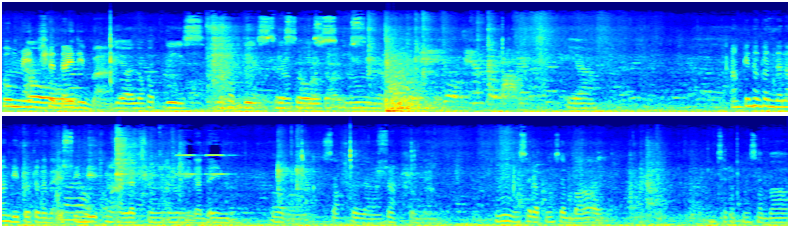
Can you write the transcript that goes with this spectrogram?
Homemade siya tayo, di ba? Yeah, look at this. Look at this. The sauce. sauce. Yeah. Ang kinaganda lang dito talaga is hindi maalat yung ano nila dahil Oo, sakto lang. sakto lang. Mm, ang sarap ng sabaw. Ang sarap ng sabaw.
